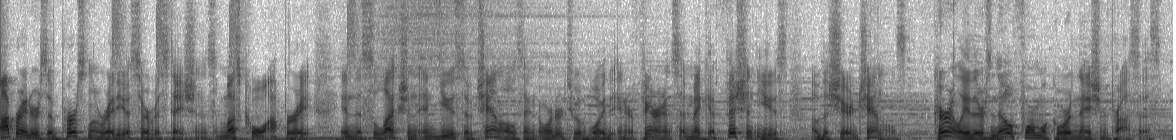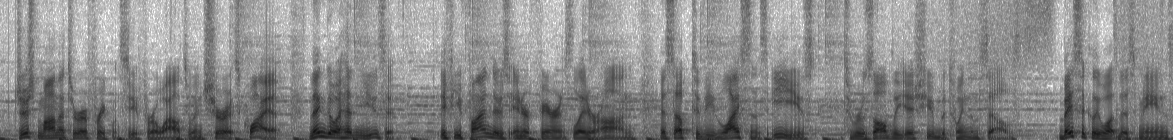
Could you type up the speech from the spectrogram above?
Operators of personal radio service stations must cooperate in the selection and use of channels in order to avoid interference and make efficient use of the shared channels. Currently, there's no formal coordination process. Just monitor a frequency for a while to ensure it's quiet, then go ahead and use it. If you find there's interference later on, it's up to the licensees to resolve the issue between themselves. Basically what this means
